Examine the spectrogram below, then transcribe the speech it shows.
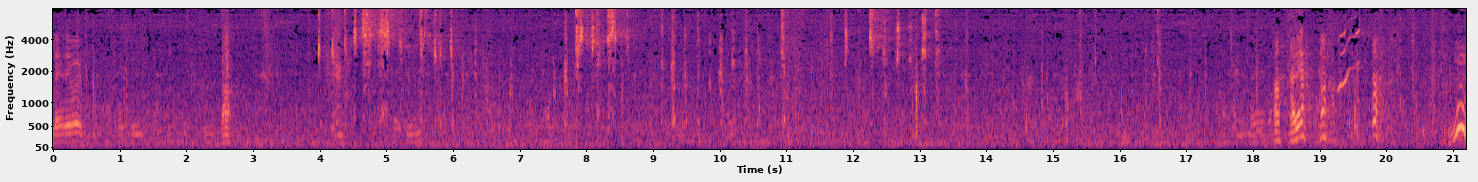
Lên lên thôi à. À, này đi. À. Ừ.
